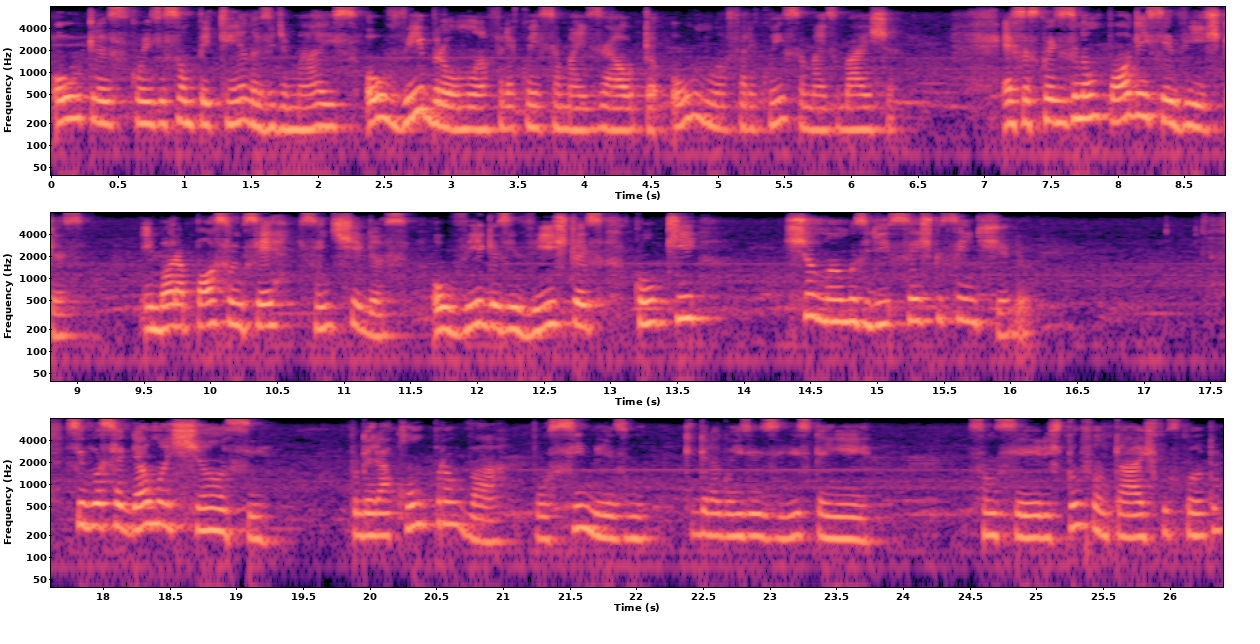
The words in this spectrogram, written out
outras coisas são pequenas demais, ou vibram numa frequência mais alta ou numa frequência mais baixa. Essas coisas não podem ser vistas, embora possam ser sentidas, ouvidas e vistas com o que chamamos de sexto sentido. Se você der uma chance, poderá comprovar por si mesmo que dragões existem e são seres tão fantásticos quanto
